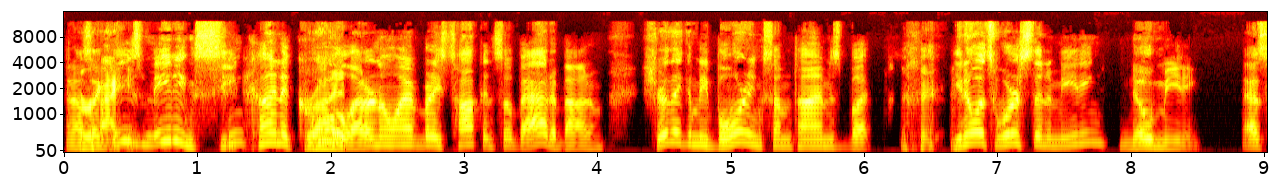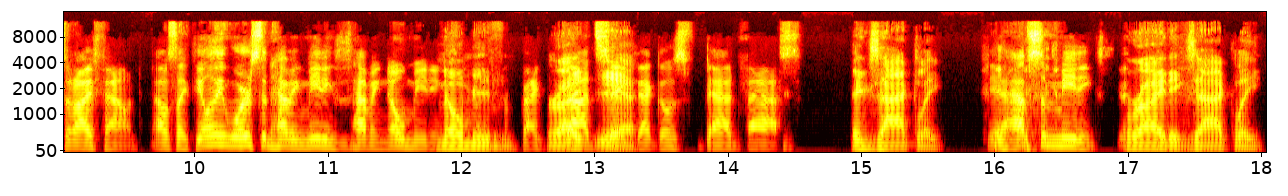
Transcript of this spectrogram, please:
And I was right. like, These meetings seem kind of cool. Right. I don't know why everybody's talking so bad about them. Sure, they can be boring sometimes, but you know what's worse than a meeting? No meeting. That's what I found. I was like, the only worse than having meetings is having no meeting. No meeting. For right. God's yeah. sake, that goes bad fast. Exactly. Yeah, have some meetings. right, exactly.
